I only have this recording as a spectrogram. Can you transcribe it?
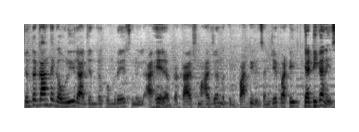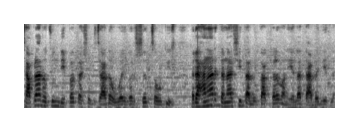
चंद्रकांत गवळी राजेंद्र कुंभरे सुनील आहेर प्रकाश महाजन अतुल पाटील संजय पाटील या ठिकाणी सापळा रचून दीपक अशोक जाधव वय वर्ष चौतीस राहणार कनाशी तालुका कळवण याला ताब्यात घेतला.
